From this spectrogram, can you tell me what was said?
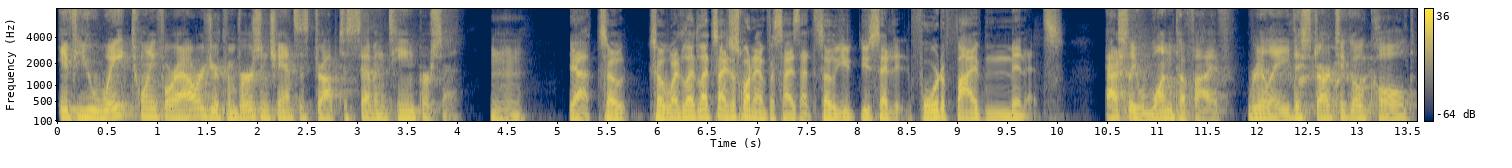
If you wait 24 hours, your conversion chances drop to 17%. percent mm hmm Yeah. So, so let's, I just want to emphasize that. So you, you said four to five minutes actually one to five, really. They start to go cold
